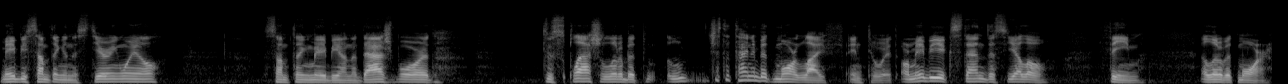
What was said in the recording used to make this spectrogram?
Maybe something in the steering wheel, something maybe on the dashboard to splash a little bit, just a tiny bit more life into it, or maybe extend this yellow theme a little bit more.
